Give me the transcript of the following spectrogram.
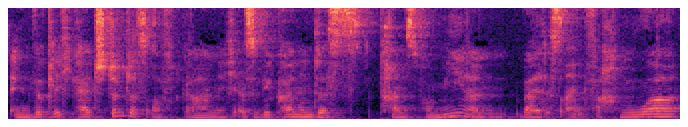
in Wirklichkeit stimmt das oft gar nicht. Also wir können das transformieren, weil das einfach nur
